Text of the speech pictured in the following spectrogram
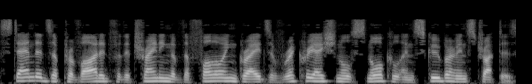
Standards are provided for the training of the following grades of recreational snorkel and scuba instructors.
